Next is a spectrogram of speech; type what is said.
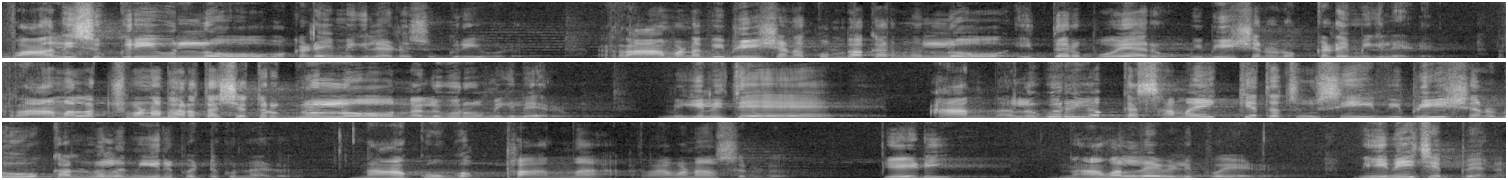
వాలి సుగ్రీవుల్లో ఒకడే మిగిలాడు సుగ్రీవుడు. రావణ విభీషణ కుంభకర్ణుల్లో ఇద్దరు పోయారు విభీషణుడు ఒక్కడే మిగిలాడు. రామలక్ష్మణ భరత శత్రుఘ్నుల్లో నలుగురు మిగిలారు. మిగిలితే ఆ నలుగురి యొక్క సమైక్యత చూసి విభీషణుడు కన్నుల నీరు పెట్టుకున్నాడు. నాకు గొప్ప అన్న రావణాసురుడు. ఏడి? నా వల్లే వెళ్ళిపోయాడు. నేనే చెప్పాను.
